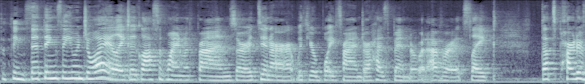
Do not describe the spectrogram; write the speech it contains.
the things the things that you enjoy yeah. like a glass of wine with friends or a dinner with your boyfriend or husband or whatever. It's like that's part of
